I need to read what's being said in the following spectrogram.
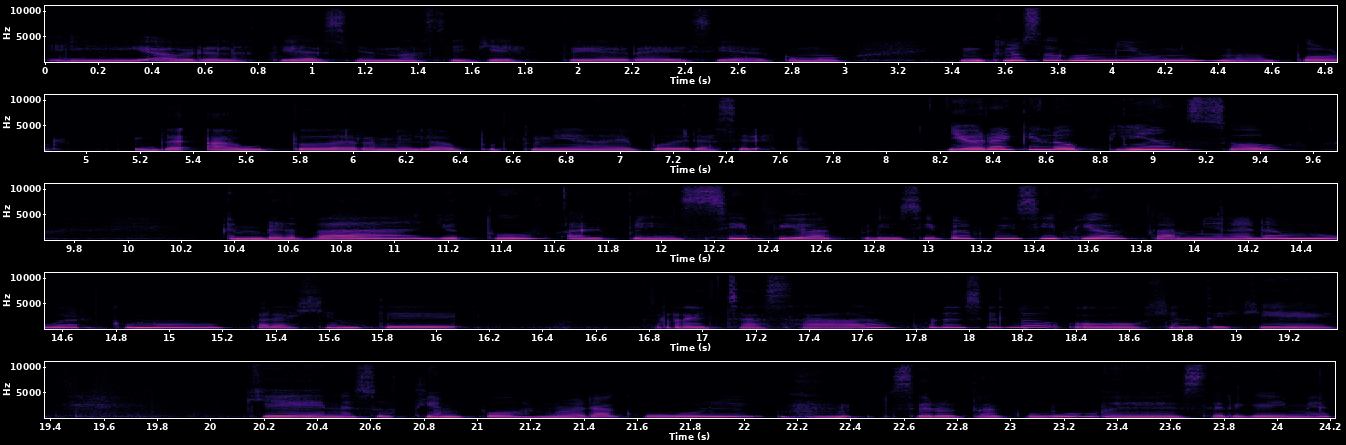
y ahora lo estoy haciendo así que estoy agradecida como incluso conmigo misma por auto darme la oportunidad de poder hacer esto y ahora que lo pienso en verdad YouTube al principio al principio al principio también era un lugar como para gente rechazada por decirlo o gente que que en esos tiempos no era cool ser otaku, eh, ser gamer.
